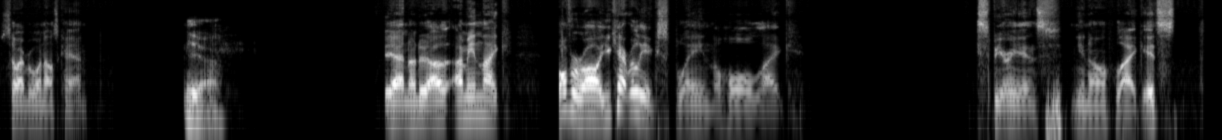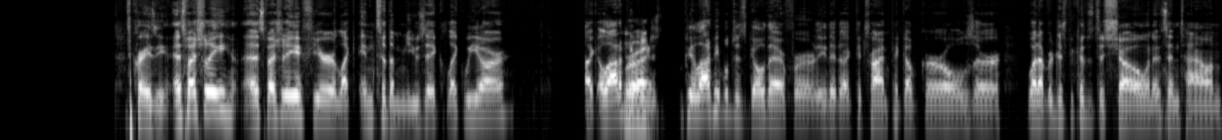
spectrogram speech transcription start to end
so everyone else can. Yeah. Yeah, no, dude. I, I mean, like overall, you can't really explain the whole like experience. You know, like it's it's crazy, especially especially if you're like into the music like we are. Like a lot of people Right. just a lot of people just go there for either like to try and pick up girls or whatever, just because it's a show and it's in town.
